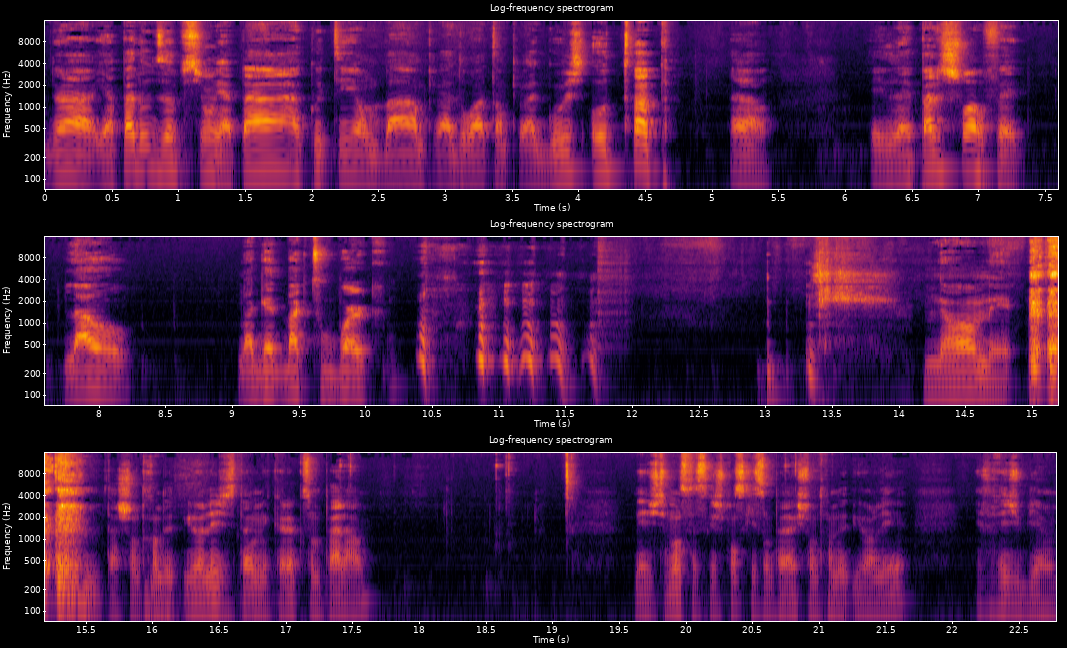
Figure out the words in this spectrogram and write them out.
Voilà, il n'y a pas d'autres options. Il n'y a pas à côté, en bas, un peu à droite, un peu à gauche, au top. Alors, et vous n'avez pas le choix, en fait. Là-haut. Now get back to work. Non, mais. je suis en train de hurler, j'espère que mes collègues sont pas là. Mais justement, c'est parce que je pense qu'ils sont pas là que je suis en train de hurler. Et ça fait du bien.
